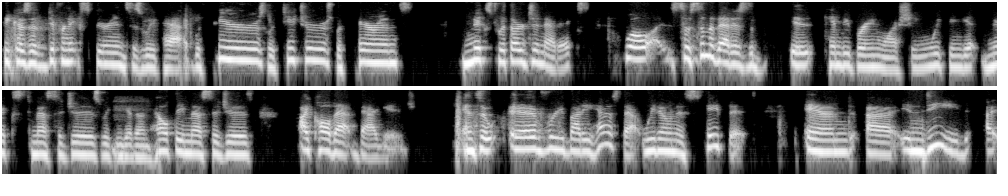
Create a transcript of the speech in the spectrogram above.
because of different experiences we've had with peers, with teachers, with parents, mixed with our genetics. Well, so some of that is the it can be brainwashing. We can get mixed messages, we can get Mhm. unhealthy messages. I call that baggage. And so everybody has that. We don't escape it. And uh, indeed, I,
